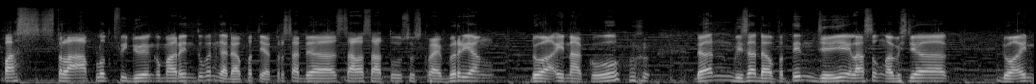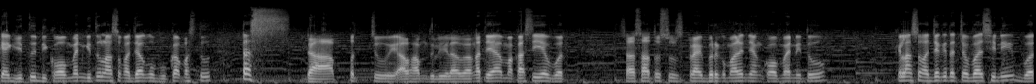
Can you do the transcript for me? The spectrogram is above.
pas setelah upload video yang kemarin itu kan nggak dapet ya. Terus ada salah satu subscriber yang doain aku dan bisa dapetin JY langsung habis dia doain kayak gitu di komen gitu langsung aja aku buka pas tuh tes dapet cuy alhamdulillah banget ya makasih ya buat salah satu subscriber kemarin yang komen itu. Oke langsung aja kita coba sini buat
